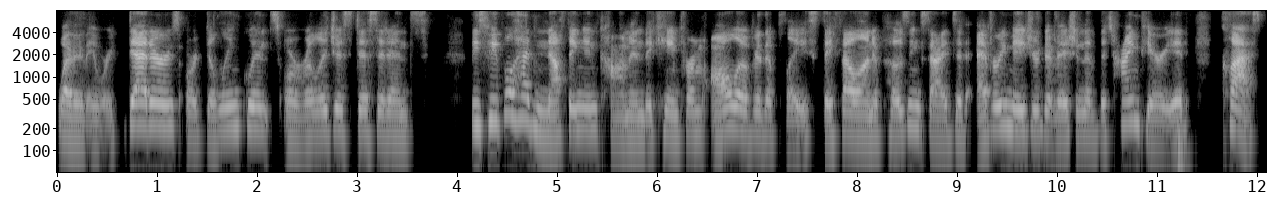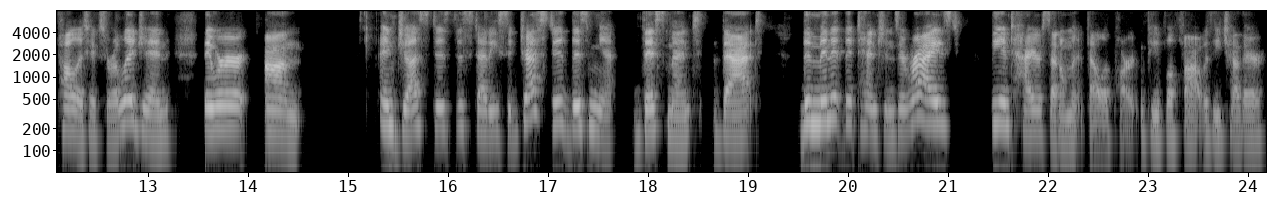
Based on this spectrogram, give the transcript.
whether they were debtors or delinquents or religious dissidents. These people had nothing in common. They came from all over the place. They fell on opposing sides of every major division of the time period, class, politics, religion. They were, um, and just as the study suggested, this, me this meant that the minute that tensions arised, the entire settlement fell apart and people fought with each other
